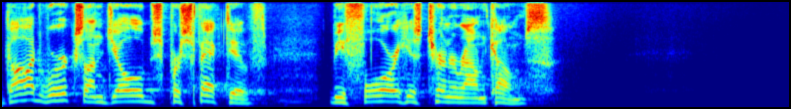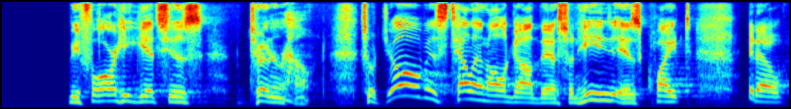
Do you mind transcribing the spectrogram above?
God works on Job's perspective before his turnaround comes. Before he gets his turnaround. So Job is telling all God this, and he is quite, you know,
